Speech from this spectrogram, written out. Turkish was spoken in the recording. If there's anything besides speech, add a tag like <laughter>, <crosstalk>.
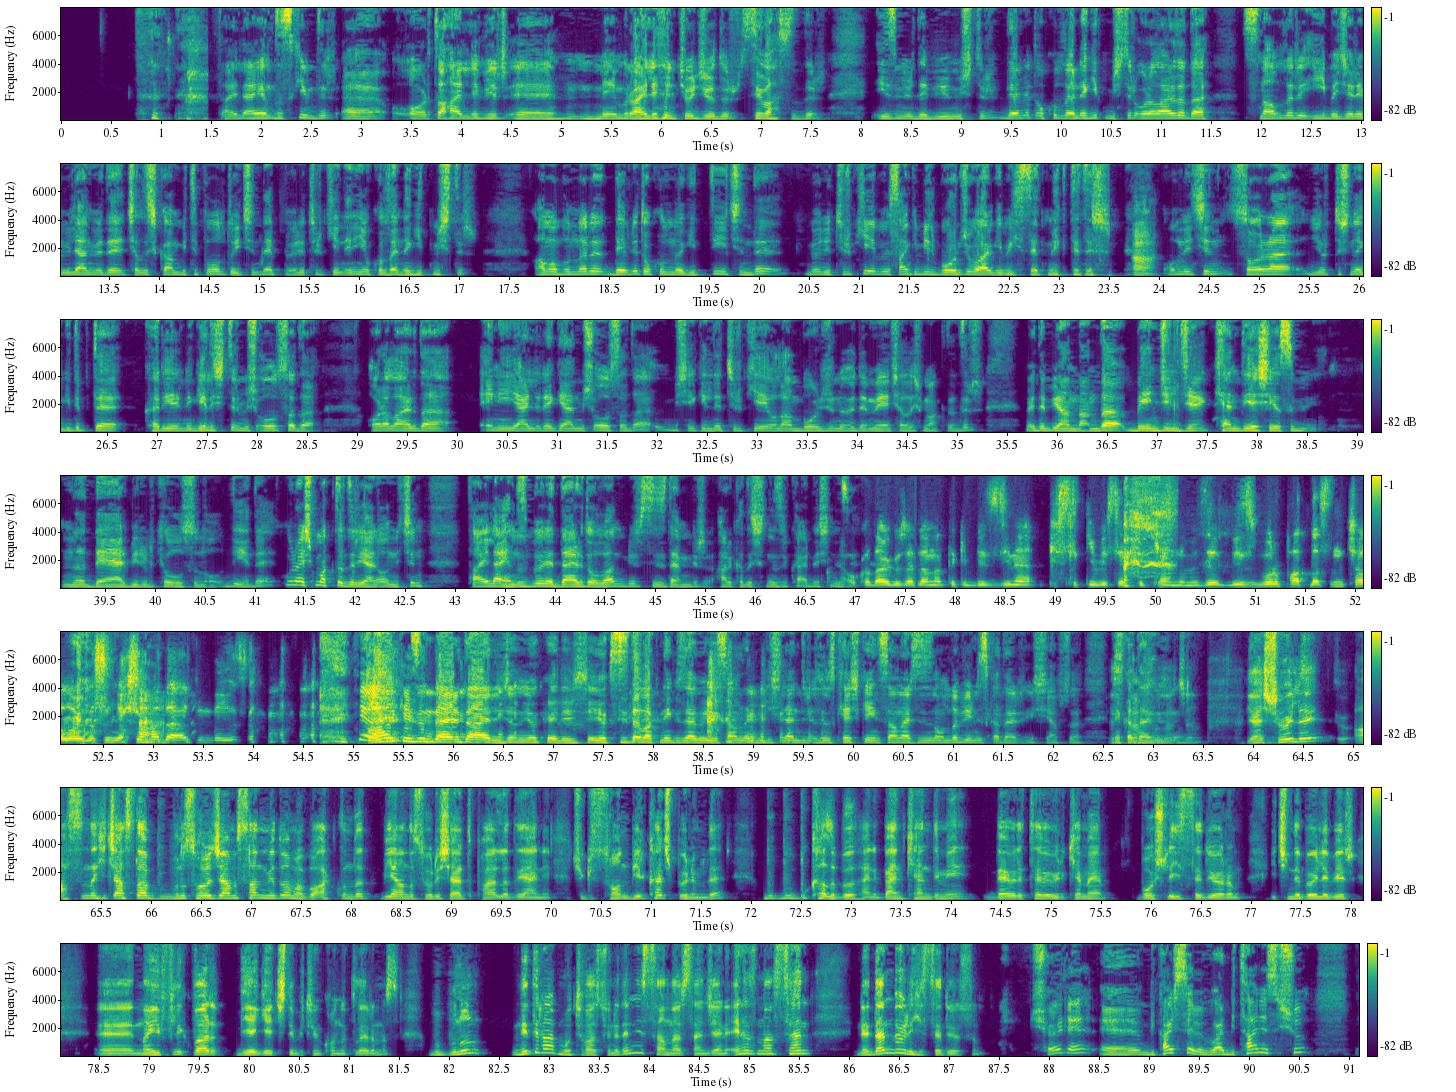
<laughs> Taylan Yıldız kimdir? Ee, orta halli bir e, memur ailenin çocuğudur. Sivaslıdır. İzmir'de büyümüştür. Devlet okullarına gitmiştir. Oralarda da sınavları iyi becerebilen ve de çalışkan bir tip olduğu için de hep böyle Türkiye'nin en iyi okullarına gitmiştir. Ama bunları devlet okuluna gittiği için de böyle Türkiye'ye böyle sanki bir borcu var gibi hissetmektedir. Ha, Onun için sonra yurt dışına gidip de kariyerini geliştirmiş olsa da oralarda en iyi yerlere gelmiş olsa da bir şekilde Türkiye'ye olan borcunu ödemeye çalışmaktadır. Ve de bir yandan da bencilce kendi yaşayasına değer bir ülke olsun diye de uğraşmaktadır yani. Onun için Taylan yalnız böyle derdi olan bir sizden bir arkadaşınız, bir kardeşiniz. Ya, o kadar güzel anlattı ki biz yine pislik gibi hissettik kendimizi. <laughs> Biz vur patlasın, çal oynasın, yaşama <laughs> derdindeyiz. <laughs> Ya herkesin derdi ayrı canım yok öyle bir şey. Yok siz de bak ne güzel böyle insanları bilinçlendiriyorsunuz. Keşke insanlar sizin onda biriniz kadar iş yapsa. Ne kadar güzel. canım. Yani şöyle aslında hiç asla bu- bunu soracağımı sanmıyordum ama bu aklımda bir anda soru işareti parladı yani. Çünkü son birkaç bölümde bu, bu, bu kalıbı hani ben kendimi devlete ve ülkeme borçlu hissediyorum. İçimde böyle bir e, naiflik var diye geçti bütün konuklarımız. Bu bunun nedir abi motivasyonu? Neden insanlar sence yani en azından sen neden böyle hissediyorsun? Şöyle e, birkaç sebebi var. Bir tanesi şu.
